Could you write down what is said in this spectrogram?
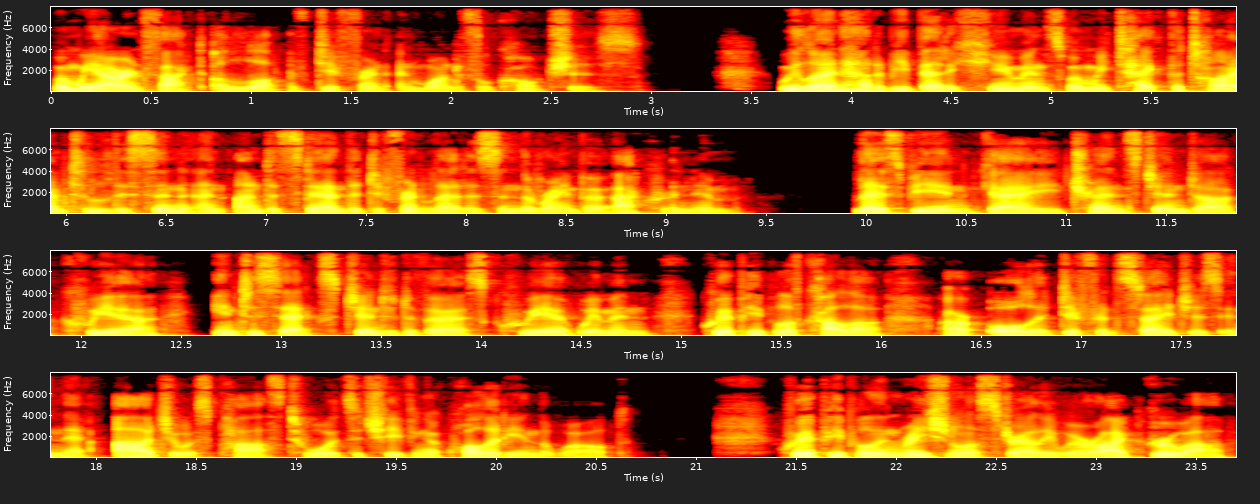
when we are, in fact, a lot of different and wonderful cultures. We learn how to be better humans when we take the time to listen and understand the different letters in the rainbow acronym lesbian, gay, transgender, queer, intersex, gender diverse, queer women, queer people of colour are all at different stages in their arduous path towards achieving equality in the world. Queer people in regional Australia, where I grew up,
